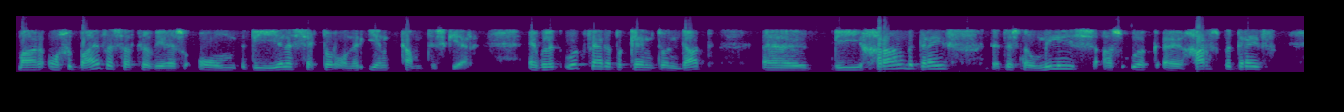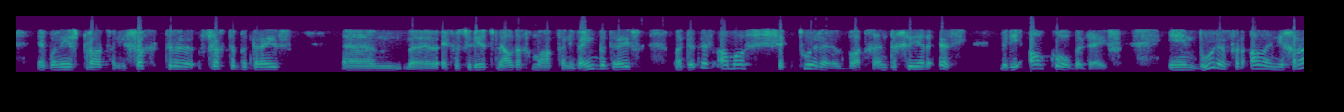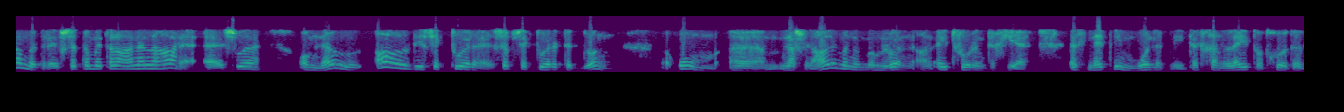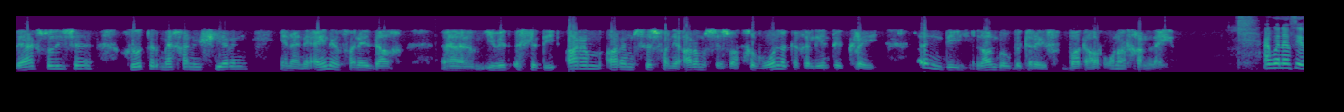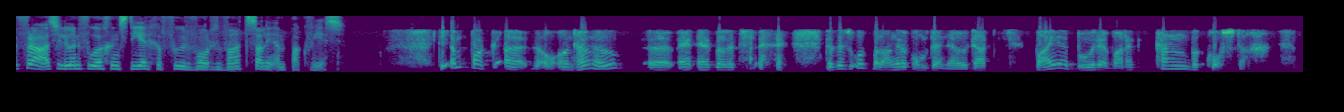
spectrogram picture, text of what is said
maar ons moet baie versigtig wees om die hele sektor onder een kam te skeer. Ek wil dit ook verder beklemtoon dat uh die graanbedryf, dit is nou mielies as ook 'n uh, garsbedryf. Ek wil nie eens praat van die vrugte vrugtebedryf Ehm um, uh, ek het steeds melde gemaak van die wynbedryf, maar dit is almal sektore wat geïntegreer is met die alkoholbedryf. En boere veral in die graanbedryf sit nou met hulle hande in hulle hare. Uh, so om nou al die sektore, subsektore te dwing om ehm um, nasionale minimumloon aan uitvoering te gee is net nie moontlik nie. Dit gaan lei tot groter werksverliese, groter mekanisering en aan die einde van die dag ehm um, jy weet is dit die arm armstes van die armstes wat gewoonlik 'n geleentheid kry in die landboubedryf wat daaronder gaan lê. Ek wil nou vir jou vra as die loonverhogings deurgevoer word, wat sal die impak wees? Die impak uh, onthou nou uh, en ek wil dit dit is ook belangrik om te nou dat baie boere wat dit kan bekostig,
